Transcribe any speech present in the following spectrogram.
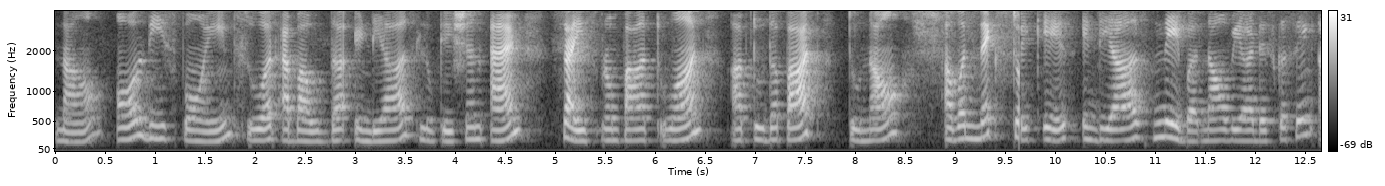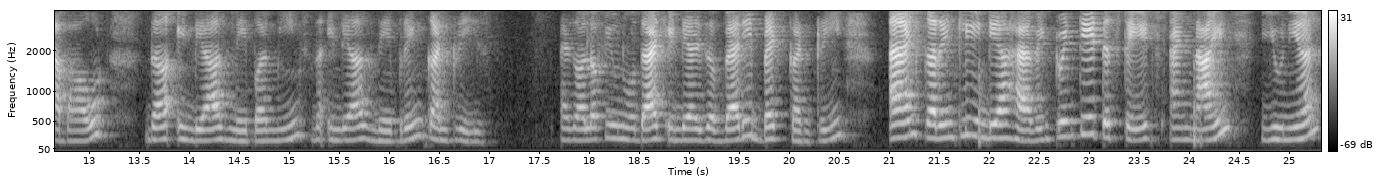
Now all these points were about the India's location and size from part 1 up to the part 2. Now our next topic is India's neighbor. Now we are discussing about the India's neighbor means the India's neighboring countries. As all of you know that India is a very big country and currently India having 28 states and 9 union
